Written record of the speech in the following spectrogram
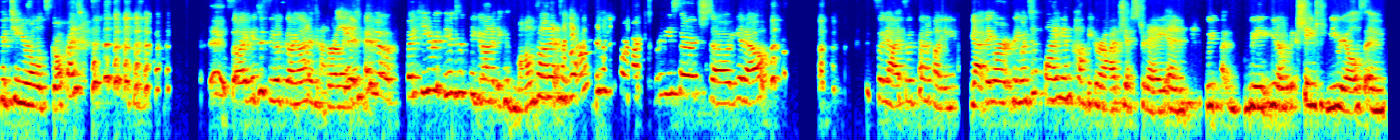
15 year old's girlfriend. so I get to see what's going on. That's brilliant. I know, but he refuses to get on it because mom's on it. And I'm like, yeah, I'm doing it for market research. So, you know. so yeah, so it's kind of funny. Yeah, they were they went to Flying M Coffee Garage yesterday, and we we you know exchanged BeReals, and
